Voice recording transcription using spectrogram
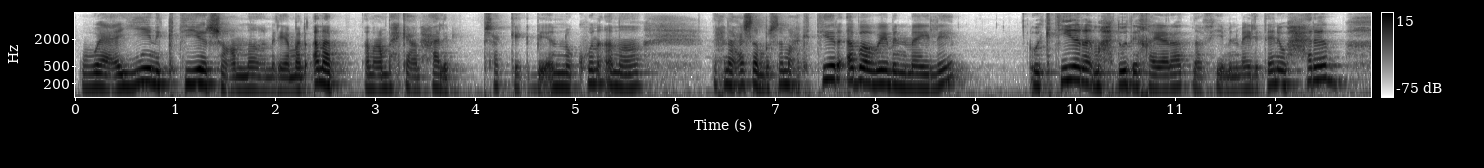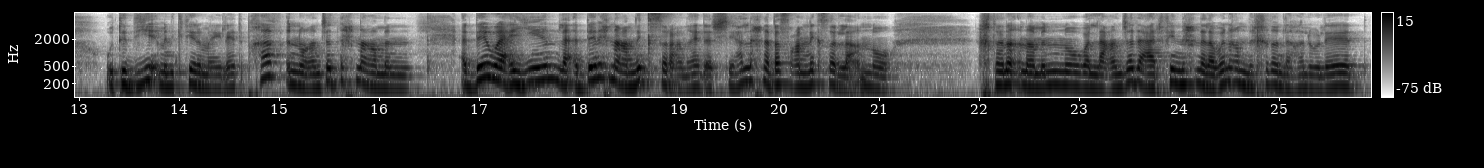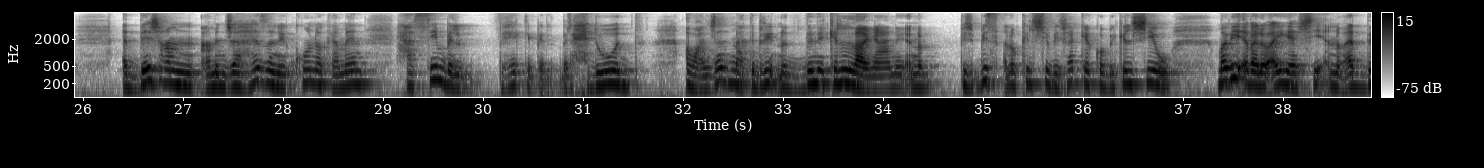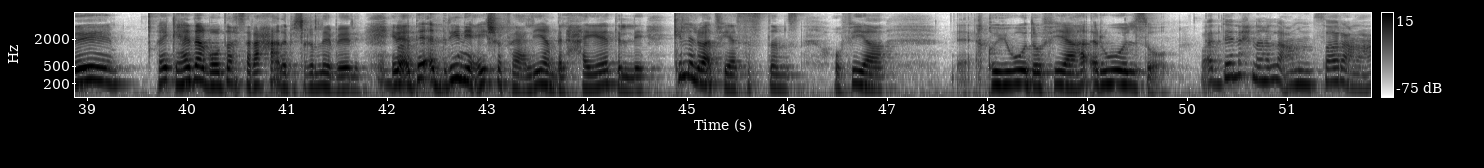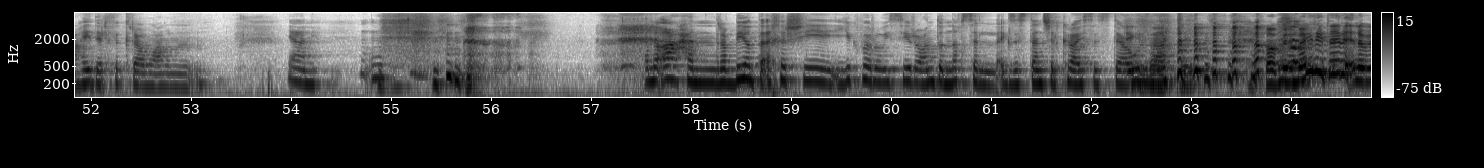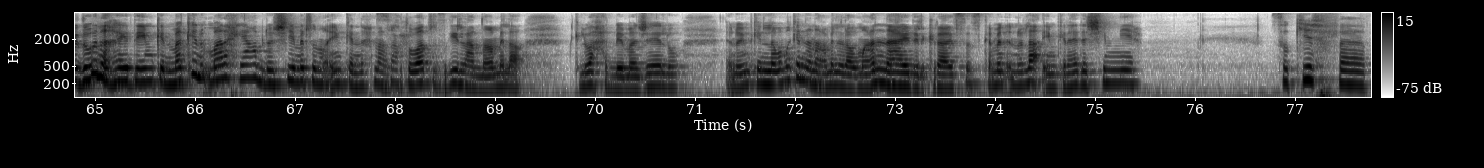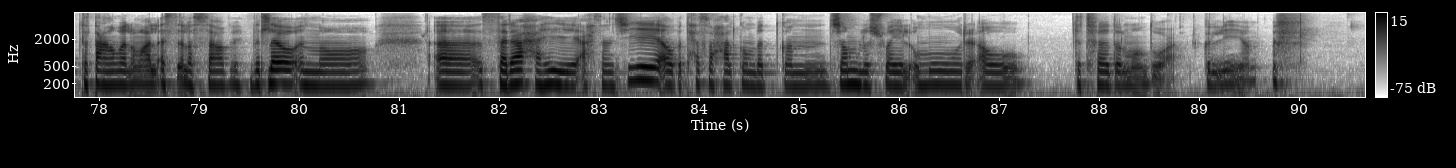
واعيين كتير شو عم نعمل. يعني أنا أنا عم بحكي عن حالي. بشكك بأنه كون أنا نحن عشنا بمجتمع كتير أبوي من ميلة وكتير محدودة خياراتنا فيه من ميلة تاني وحرب وتضييق من كتير ميلات. بخاف إنه عن جد نحن عم. قد إيه واعيين لقد إيه نحن عم نكسر عن هذا الشيء هل نحن بس عم نكسر لأنه اختنقنا منه ولا عن جد عارفين نحن لوين عم ناخذهم لهالولاد؟ قديش عم عم نجهزهم يكونوا كمان حاسين بال بهيك بال- بالحدود؟ أو عن جد معتبرين إنه الدنيا كلها يعني إنه بيسألوا كل شيء بيشككوا بكل شيء وما بيقبلوا أي شيء إنه قد إيه هيك هذا الموضوع صراحة أنا بيشغل لي بالي، يعني قد إيه قادرين يعيشوا فعليا بالحياة اللي كل الوقت فيها systems وفيها قيود وفيها rules و... وقد إيه نحن هلأ عم نتصارع مع هيدي الفكرة وعم يعني. إنه آه حنربيهم تا آخر شيء يكبروا ويصيروا عندهم نفس ال existential crisis تاعولنا من ميلي تاني إنه بدون هيدي يمكن ما كان ما رح يعملوا شيء مثل ما يمكن نحن صح. الخطوات الصغيرة اللي عم نعملها كل واحد بمجاله إنه يمكن لو ما كنا نعملها لو ما عنا هيدي ال crisis كمان إنه لا يمكن هذا الشيء منيح so كيف بتتعاملوا مع الأسئلة الصعبة؟ بتلاقوا إنه آه، الصراحة هي أحسن شيء أو بتحسوا حالكم بدكم تجملوا شوي الأمور أو بتتفادوا الموضوع كليا.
